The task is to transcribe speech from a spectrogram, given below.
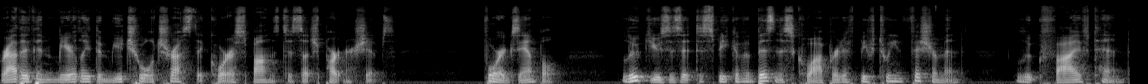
rather than merely the mutual trust that corresponds to such partnerships. For example, Luke uses it to speak of a business cooperative between fishermen. Luke 5:10.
